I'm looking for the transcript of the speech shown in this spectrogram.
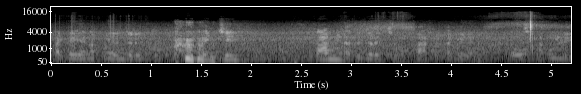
tagayan na po yan diretso. Renchil, kami na to diretso. Kaso tagayan. Sa uli.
